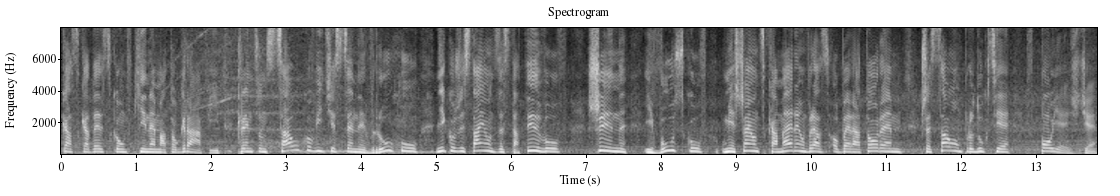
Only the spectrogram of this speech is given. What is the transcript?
kaskaderską w kinematografii, kręcąc całkowicie sceny w ruchu, nie korzystając ze statywów, szyn i wózków, umieszczając kamerę wraz z operatorem przez całą produkcję w pojeździe.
